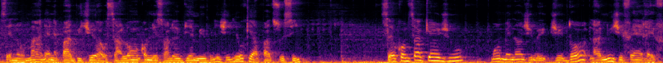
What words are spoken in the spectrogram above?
C'est normal, elle n'est pas habituée au salon, comme le salon est bien meublé. J'ai dit, ok, il n'y a pas de souci. C'est comme ça qu'un jour, moi maintenant je, je dors, la nuit je fais un rêve.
